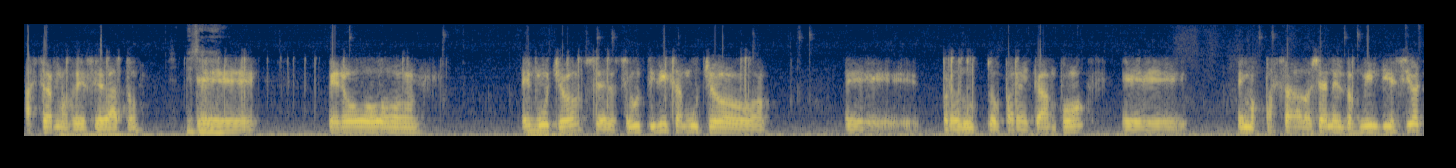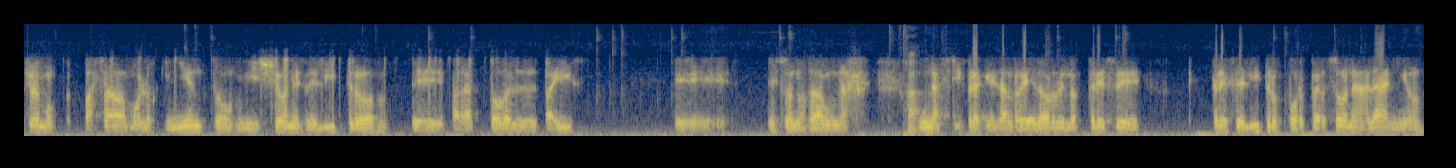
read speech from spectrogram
hacernos de ese dato eh, pero es mucho, se, utiliza mucho eh, producto para el campo. Eh, hemos pasado, ya en el 2018 hemos pasábamos los 500 millones de litros para todo el país. Eh, eso nos da una, ah. una cifra que es alrededor de los 13, 13 litros por persona al año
